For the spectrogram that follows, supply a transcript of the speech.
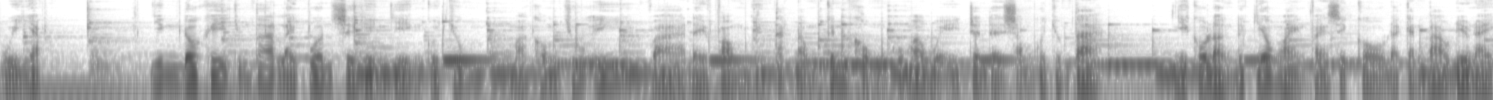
quỷ nhập nhưng đôi khi chúng ta lại quên sự hiện diện của chúng mà không chú ý và đề phòng những tác động kinh khủng của ma quỷ trên đời sống của chúng ta như có lần Đức Giáo Hoàng Francisco đã cảnh báo điều này.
